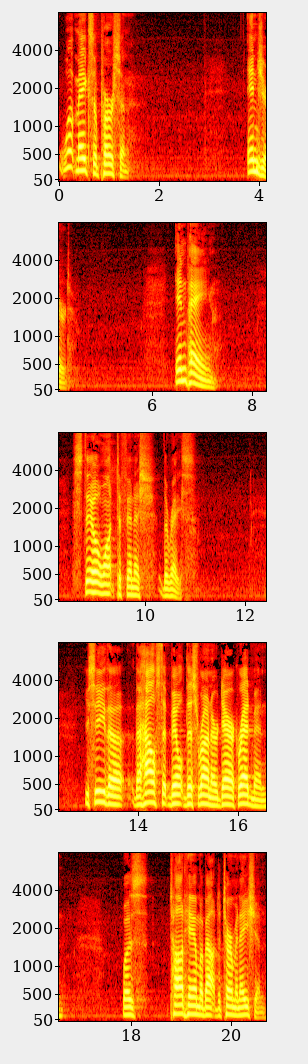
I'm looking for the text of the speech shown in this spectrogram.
What makes a person injured, in pain, still want to finish the race. You see, the, the house that built this runner, Derek Redmond, was taught him about determination,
